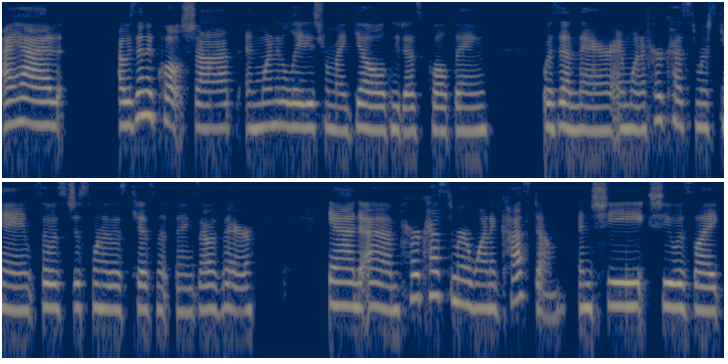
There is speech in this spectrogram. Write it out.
I had I was in a quilt shop, and one of the ladies from my guild who does quilting was in there and one of her customers came so it was just one of those kismet things i was there and um, her customer wanted custom and she she was like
